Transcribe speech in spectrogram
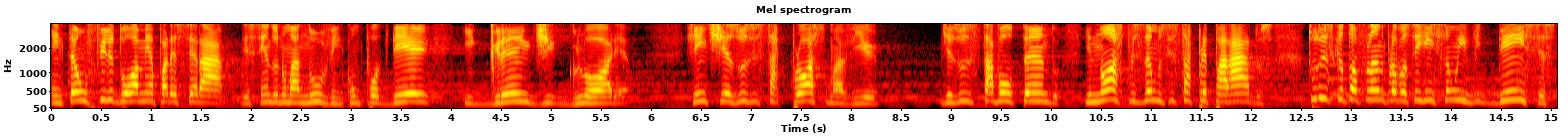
então o filho do homem aparecerá, descendo numa nuvem com poder e grande glória. Gente, Jesus está próximo a vir. Jesus está voltando e nós precisamos estar preparados. Tudo isso que eu estou falando para vocês, gente, são evidências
